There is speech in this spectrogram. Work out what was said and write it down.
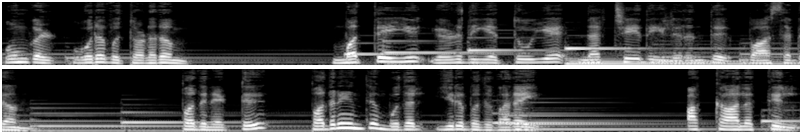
உங்கள் உறவு தொடரும். மத்தேயு எழுதிய தூய நற்செய்தியிலிருந்து வாசகம். பதினெட்டு பதினைந்து முதல் இருபது வரை. அக்காலத்தில்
